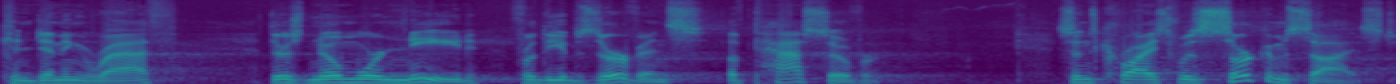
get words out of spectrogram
condemning wrath, there's no more need for the observance of Passover. Since Christ was circumcised,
